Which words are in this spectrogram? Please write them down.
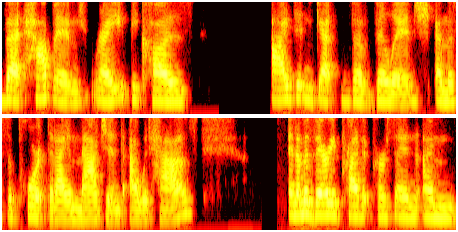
that happened, right? Because I didn't get the village and the support that I imagined I would have. And I'm a very private person. I'm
